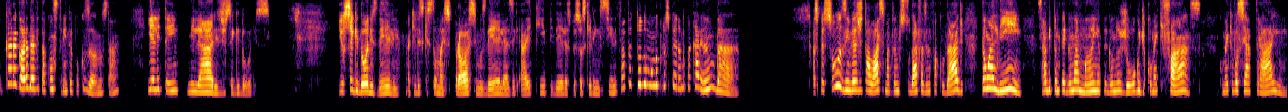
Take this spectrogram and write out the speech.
O cara agora deve estar com uns 30 e poucos anos, tá? E ele tem milhares de seguidores. E os seguidores dele, aqueles que estão mais próximos dele, a equipe dele, as pessoas que ele ensina, tá, tá todo mundo prosperando pra caramba. As pessoas, em vez de estar tá lá se matando de estudar, fazendo faculdade, estão ali, sabe? Estão pegando a manha, pegando o jogo de como é que faz, como é que você atrai.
